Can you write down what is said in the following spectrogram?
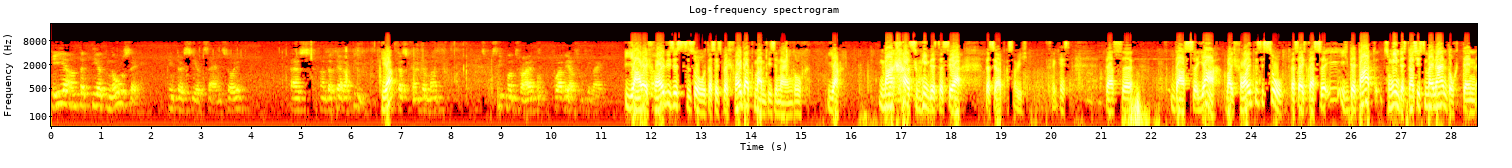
eher an der Diagnose interessiert sein soll, als an der Therapie. Ja. Das könnte man Sigmund Freud vorwerfen vielleicht. Ja, bei Freud ist es so, das heißt, bei Freud hat man diesen Eindruck. Ja. Manchmal zumindest, dass er, dass er, was habe ich vergessen, dass, äh, dass, äh, ja, bei Freud ist es so. Das heißt, dass äh, ich der Tat, zumindest, das ist mein Eindruck, denn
